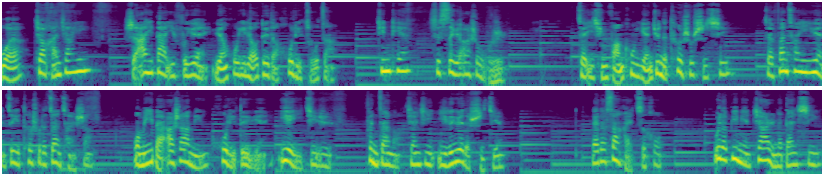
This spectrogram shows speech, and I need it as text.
我叫韩江英，是安医大一附院援护医疗队的护理组长。今天是四月二十五日，在疫情防控严峻的特殊时期，在方舱医院这一特殊的战场上，我们一百二十二名护理队员夜以继日，奋战了将近一个月的时间。来到上海之后，为了避免家人的担心，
